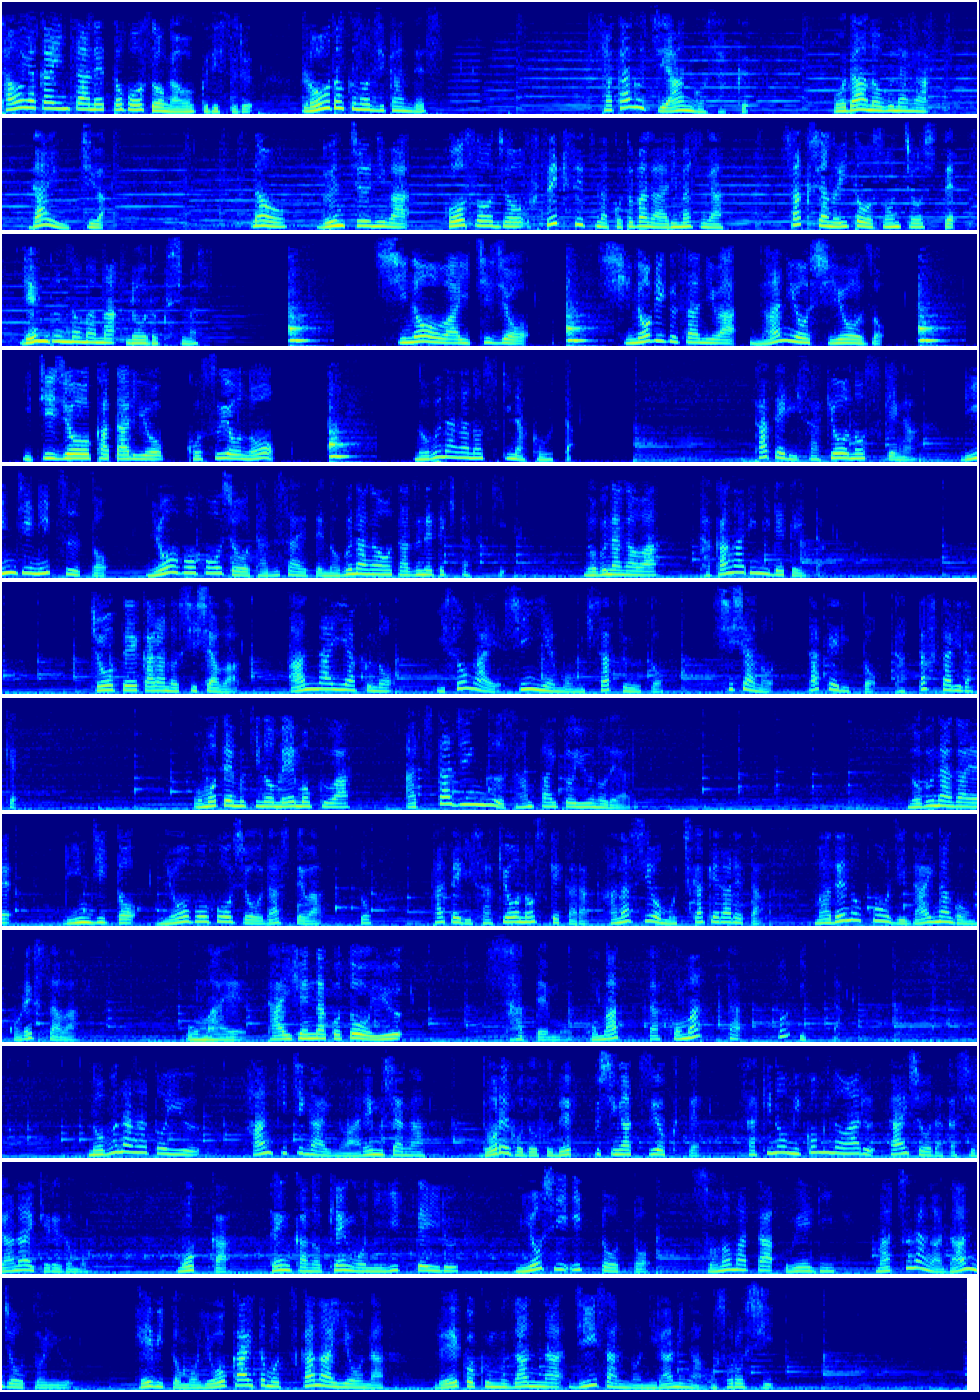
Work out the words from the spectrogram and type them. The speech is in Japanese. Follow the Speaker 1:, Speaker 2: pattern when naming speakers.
Speaker 1: たおやかインターネット放送がお送りする朗読の時間です。坂口安吾作、織田信長、第1話。なお、文中には放送上不適切な言葉がありますが、作者の意図を尊重して原文のまま朗読します。死のうは一条。忍び草には何をしようぞ。一条語りをこすよの。信長の好きな小歌。立利左京之助が臨時二通と女房宝書を携えて信長を訪ねてきたとき、信長は鷹狩りに出ていた。朝廷からの使者は案内役の磯ヶ江信右衛門久継と使者の立利とたった二人だけ。表向きの名目は熱田神宮参拝というのである。信長へ臨時と女房報奨を出しては、と立利左京之助から話を持ちかけられたまでの工事大納言これふさは、お前大変なことを言う。さても困った困ったと言った。信長という半期違いの荒れ武者がどれほど筆っぷしが強くて先の見込みのある大将だか知らないけれども目下天下の剣を握っている三好一党とそのまた上に松永男女という蛇とも妖怪ともつかないような冷酷無残なじいさんの睨みが恐ろしい。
